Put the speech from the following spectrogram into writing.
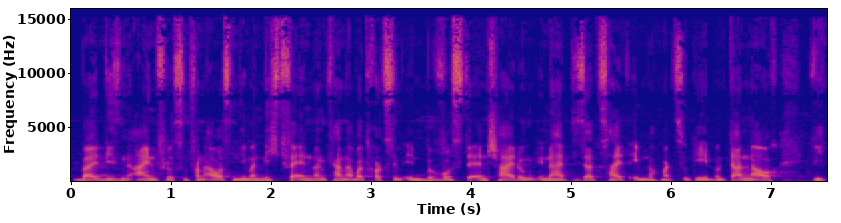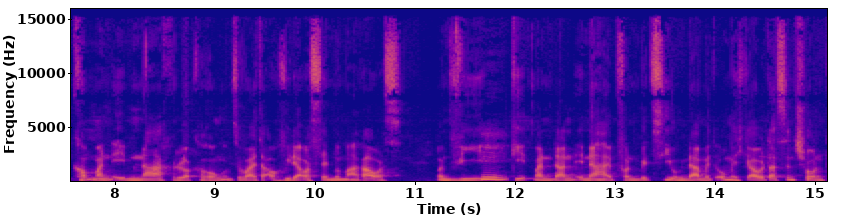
bei diesen Einflüssen von außen, die man nicht verändern kann, aber trotzdem in bewusste Entscheidungen innerhalb dieser Zeit eben nochmal zu gehen. Und dann auch, wie kommt man eben nach Lockerung und so weiter auch wieder aus der Nummer raus? Und wie hm. geht man dann innerhalb von Beziehungen damit um? Ich glaube, das sind schon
